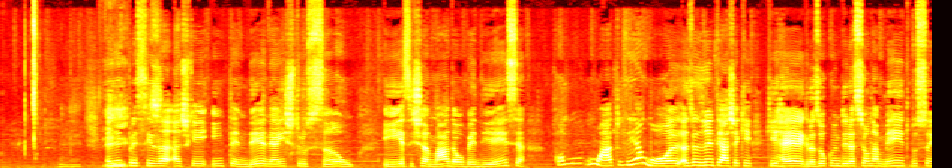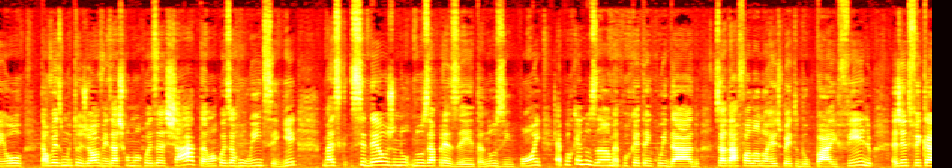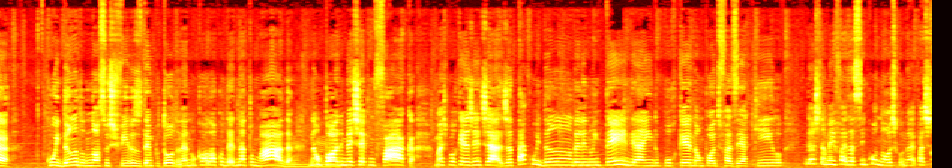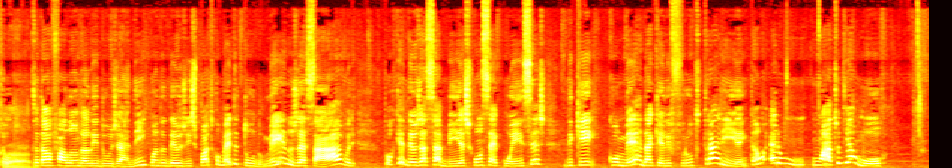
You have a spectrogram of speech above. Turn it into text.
A E- gente precisa, acho que, entender né, a instrução e esse chamado à obediência como um ato de amor. Às vezes a gente acha que, que regras ou que um direcionamento do Senhor, talvez muitos jovens achem como uma coisa chata, uma coisa ruim de seguir, mas se Deus no- nos apresenta, nos impõe, é porque nos ama, é porque tem cuidado. Você estava falando a respeito do pai e filho, a gente fica cuidando dos nossos filhos o tempo todo, né? Não coloca o dedo na tomada, não pode mexer com faca, mas porque a gente já já está cuidando, ele não entende ainda o porquê não pode fazer aquilo. Deus também faz assim conosco, né, pastor? Claro. Você estava falando ali do jardim, quando Deus diz pode comer de tudo, menos dessa árvore, porque Deus já sabia as consequências de que comer daquele fruto traria. Então era um, um ato de amor.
